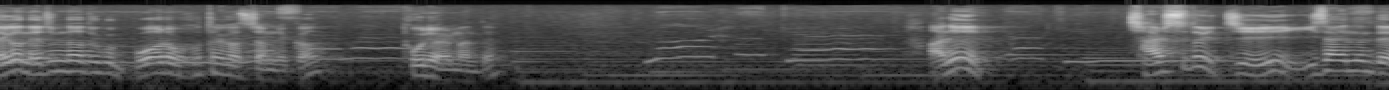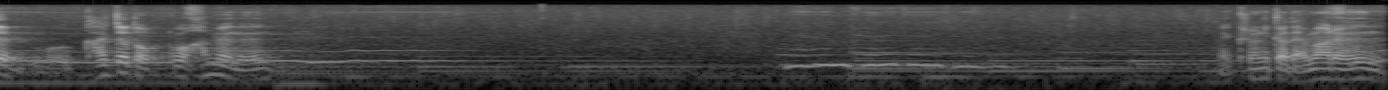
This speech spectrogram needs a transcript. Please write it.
내가 내 집 놔두고 뭐하러 호텔 가서 잡니까? 돈이 얼만데? 아니, 잘 수도 있지. 이사했는데 뭐 갈 데도 없고 하면은. 네, 그러니까 내 말은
